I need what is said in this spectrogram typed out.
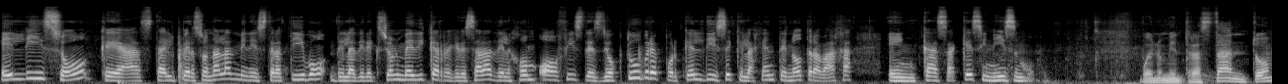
él hizo que hasta el personal administrativo de la dirección médica regresara del home office desde octubre porque él dice que la gente no trabaja en casa. Qué cinismo. Bueno, mientras tanto,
